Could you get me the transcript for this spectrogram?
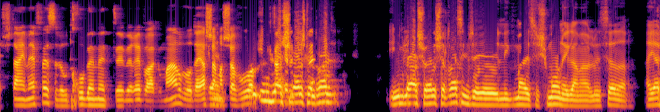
2-0 והודחו באמת אה, ברבע הגמר ועוד היה שם כן. השבוע. אם לא השוער של רסים זה נגמר איזה שמונה גם, אבל בסדר, היה 2-0.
